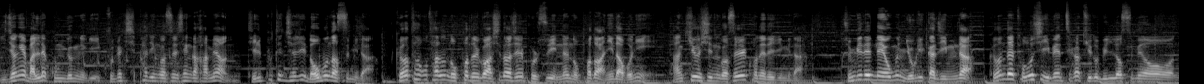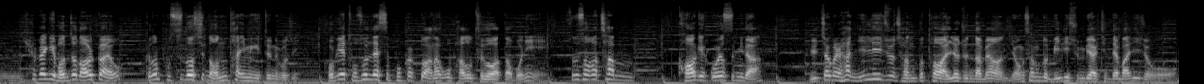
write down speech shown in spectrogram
이정의 말렙 공격력이 918인 것을 생각하면 딜 포텐셜이 너무 낮습니다. 그렇다고 다른 노퍼들과 시너지를 볼 수 있는 노퍼도 아니다 보니 안 키우시는 것을 권해드립니다. 준비된 내용은 여기까지입니다. 그런데 도도시 이벤트가 뒤로 밀렸으면 협약이 먼저 나올까요? 그럼 보스더시는 어느 타이밍이 뜨는 거지? 거기에 도솔레스 복각도 안 하고 바로 들어왔다 보니 순서가 참 거하게 꼬였습니다. 일정을 한 1, 2주 전부터 알려준다면 영상도 미리 준비할 텐데 말이죠.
